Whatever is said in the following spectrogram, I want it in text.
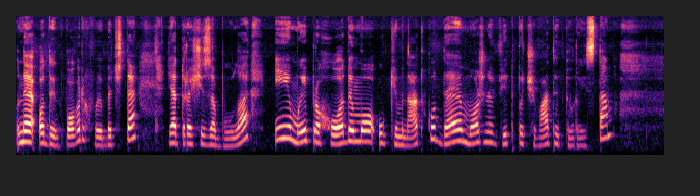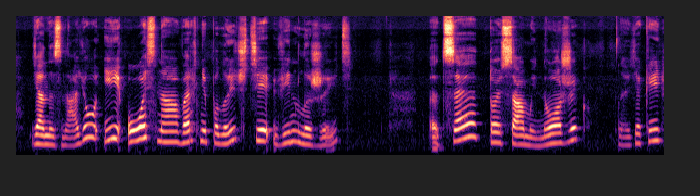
У неї один поверх, вибачте, я трохи забула. І ми проходимо у кімнатку, де можна відпочивати туристам. Я не знаю. І ось на верхній поличці він лежить. Це той самий ножик, який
